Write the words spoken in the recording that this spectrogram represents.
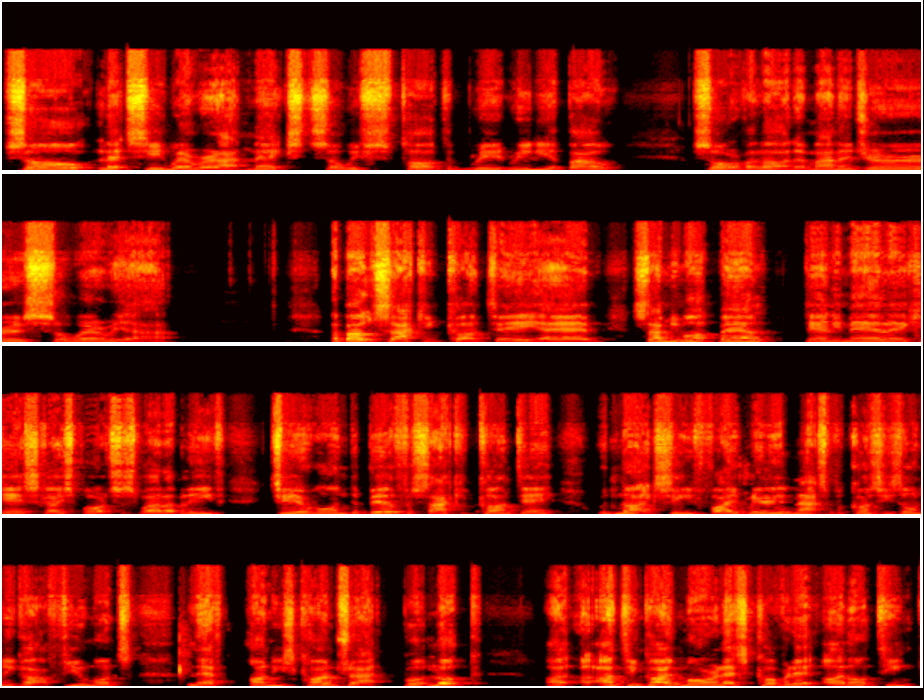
So let's see where we're at next. So we've talked really about sort of a lot of the managers. So where are we at? About sacking Conte. Um, Sami Mokbel Daily Mail, aka Sky Sports as well, I believe. Tier one, the bill for Saki Conte would not exceed five million. That's because he's only got a few months left on his contract. But look, I, I think I've more or less covered it. I don't think,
